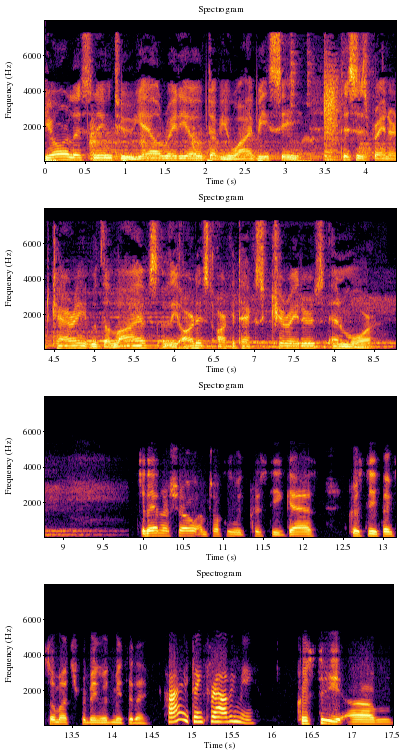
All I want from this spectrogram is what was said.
You're listening to Yale Radio WYBC. This is Brainard Carey with the lives of the artists, architects, curators, and more. Today on our show, I'm talking with Christy Gast. Christy, thanks so much for being with me today. Hi, thanks for having me. Christy, um,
